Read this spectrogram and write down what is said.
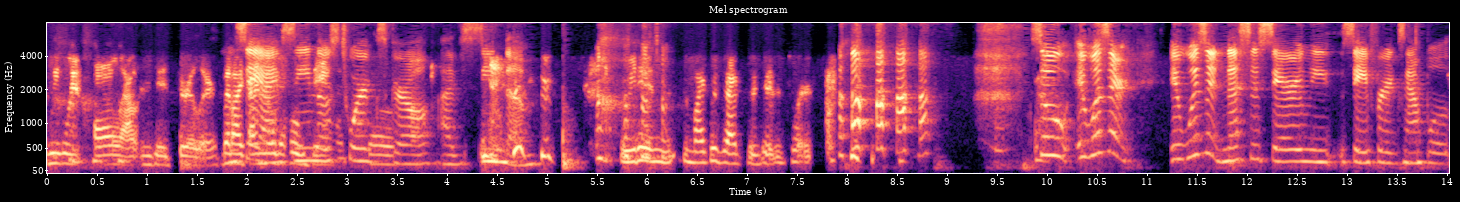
We went all out and did Thriller, but like I know I've whole seen dance. those twerks, so girl. I've seen them. we didn't. Michael Jackson did a twerk. so it wasn't it wasn't necessarily say for example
